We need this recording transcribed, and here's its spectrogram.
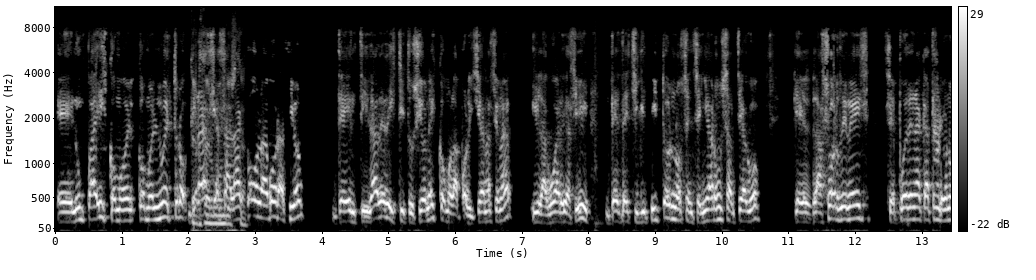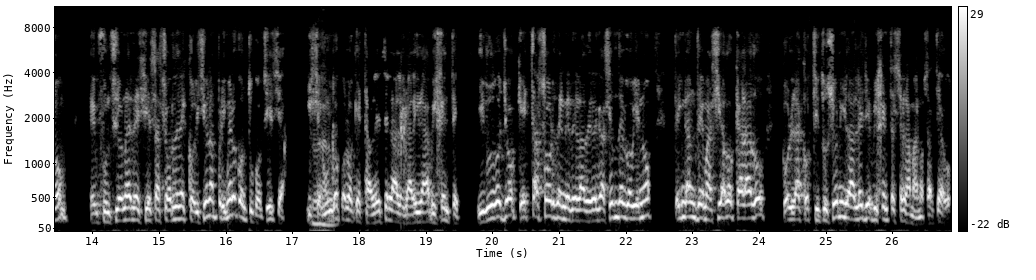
en un país como el, como el nuestro gracias a la colaboración de entidades, de instituciones como la Policía Nacional y la Guardia Civil. Desde chiquititos nos enseñaron, Santiago, que las órdenes se pueden acatar o no en función de si esas órdenes colisionan primero con tu conciencia y Claro. segundo con lo que establece la legalidad vigente. Y dudo yo que estas órdenes de la delegación del gobierno tengan demasiado calado con la Constitución y las leyes vigentes en la mano, Santiago.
